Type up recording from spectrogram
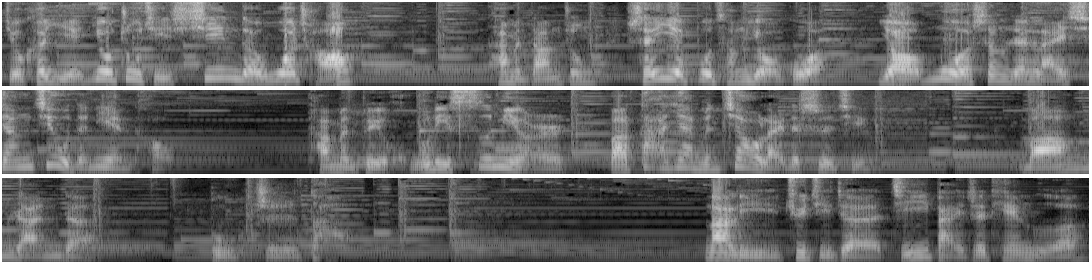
就可以又筑起新的窝巢。”他们当中谁也不曾有过要陌生人来相救的念头。他们对狐狸斯密尔把大雁们叫来的事情，茫然的不知道。那里聚集着几百只天鹅，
